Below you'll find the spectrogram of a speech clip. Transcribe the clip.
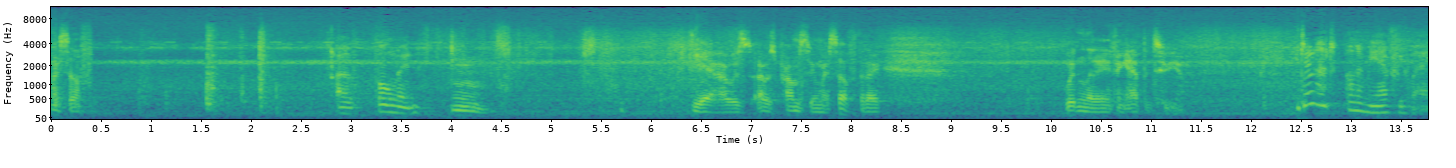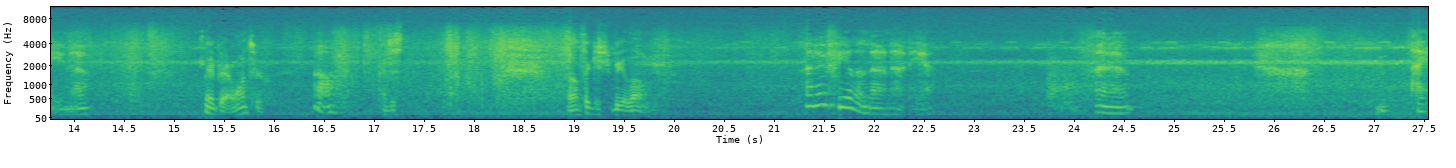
Myself. Oh, full moon. Hmm. I was I was promising myself that I wouldn't let anything happen to you. You don't have to follow me everywhere, you know. Maybe I want to. Oh, I just I don't think you should be alone. I don't feel alone out here. I don't. I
